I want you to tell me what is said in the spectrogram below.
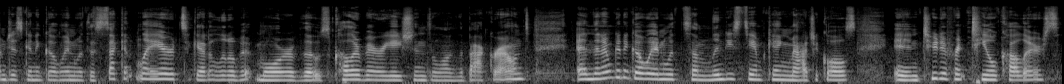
I'm just going to go in with a second layer to get a little bit more of those color variations along the background. And then I'm going to go in with some Lindy Stamp Gang Magicals in two different teal colors.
